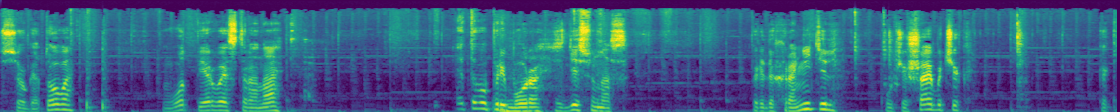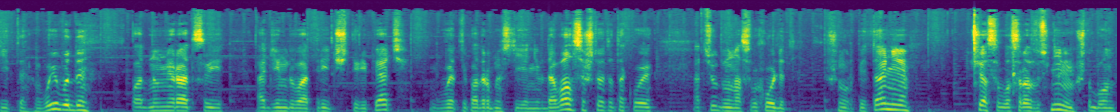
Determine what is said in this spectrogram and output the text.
Все готово. Вот первая сторона этого прибора. Здесь у нас предохранитель, куча шайбочек, какие-то выводы под нумерацией 1, 2, 3, 4, 5. В этой подробности я не вдавался, что это такое. Отсюда у нас выходит шнур питания. Сейчас его сразу снимем, чтобы он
